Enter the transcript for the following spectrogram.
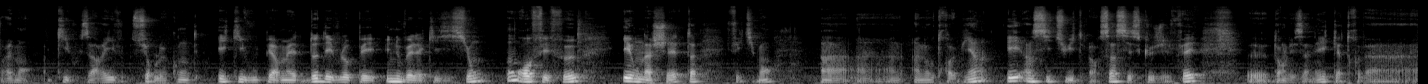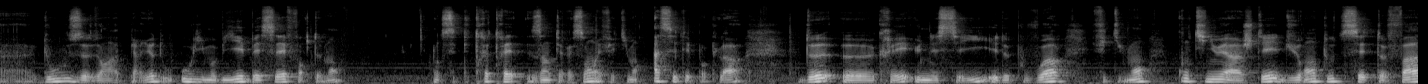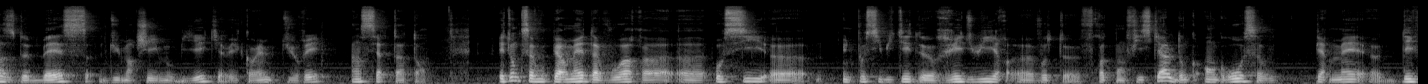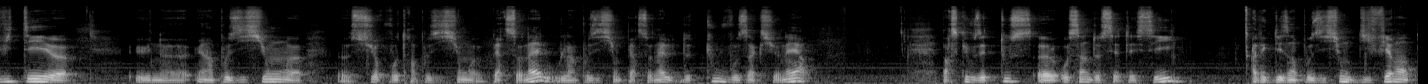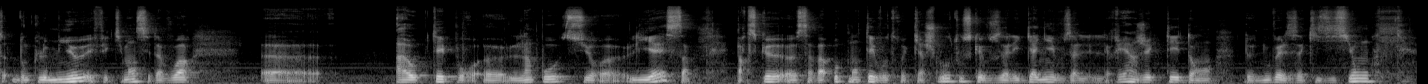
vraiment qui vous arrive sur le compte et qui vous permettent de développer une nouvelle acquisition, on refait feu et on achète effectivement un, autre bien et ainsi de suite. Alors ça c'est ce que j'ai fait euh, dans les années 92, dans la période où, l'immobilier baissait fortement. Donc c'était très très intéressant effectivement à cette époque-là de euh, créer une SCI et de pouvoir effectivement continuer à acheter durant toute cette phase de baisse du marché immobilier qui avait quand même duré un certain temps. Et donc ça vous permet d'avoir euh, euh, aussi une possibilité de réduire votre frottement fiscal. Donc en gros, ça vous permet d'éviter une, imposition sur votre imposition personnelle ou l'imposition personnelle de tous vos actionnaires parce que vous êtes tous euh, au sein de cette SCI avec des impositions différentes. Donc le mieux, effectivement, c'est d'avoir euh, à opter pour euh, l'impôt sur l'IS parce que ça va augmenter votre cash flow. Tout ce que vous allez gagner, vous allez le réinjecter dans de nouvelles acquisitions.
